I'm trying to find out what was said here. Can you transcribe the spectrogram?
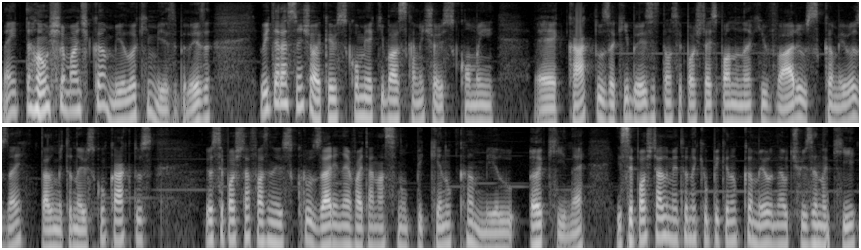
né? Então vamos chamar de camelo aqui mesmo, beleza? E o interessante, ó, é que eles comem aqui basicamente, ó, eles comem é, cactos aqui, beleza? Então você pode estar spawnando aqui vários camelos, né? Tá alimentando eles com cactos. E você pode estar fazendo eles cruzarem, né? Vai estar nascendo um pequeno camelo aqui, né? E você pode estar alimentando aqui o um pequeno camelo, né? Utilizando aqui,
